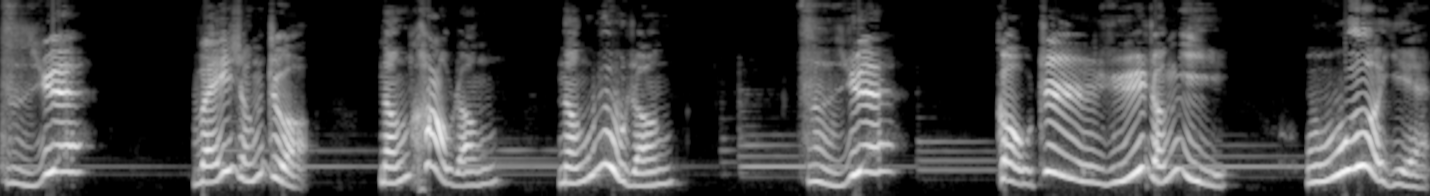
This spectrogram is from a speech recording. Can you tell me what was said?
子曰：“为人者，能好人，能恶人。”子曰：“苟志于仁矣。”无恶也。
